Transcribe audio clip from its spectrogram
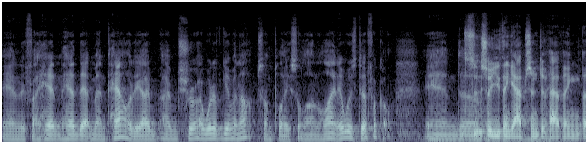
And if I hadn't had that mentality, I'm, I'm sure I would have given up someplace along the line. It was difficult. And uh, So, so you think absent of having a,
